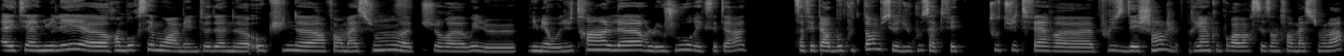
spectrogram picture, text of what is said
a été annulé, euh, remboursez-moi, mais ils ne te donnent aucune euh, information sur oui, le numéro du train, l'heure, le jour, etc. Ça fait perdre beaucoup de temps puisque du coup ça te fait tout de suite faire plus d'échanges, rien que pour avoir ces informations-là.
